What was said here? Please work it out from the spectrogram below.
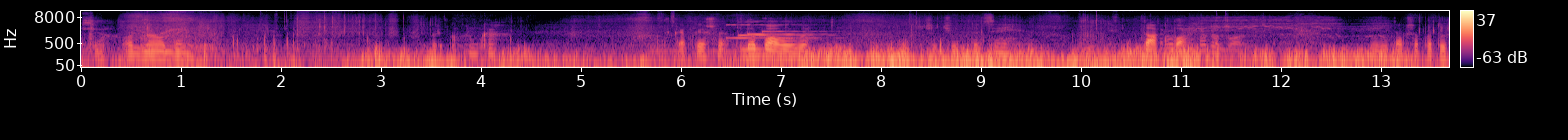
Все, одна одненька. Прикормка. Така, конечно, добавив би чуть-чуть до цей. Так, Паш, мені так, щоб тут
